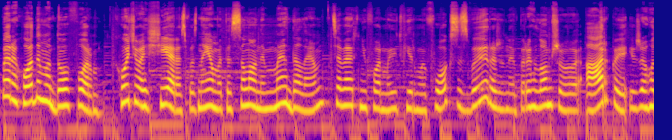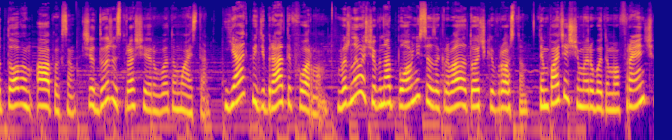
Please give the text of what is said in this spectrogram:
Переходимо до форм. Хочу вас ще раз познайомити з салонним медалем. Це верхні форми від фірми Fox з вираженою перегломшовою аркою і вже готовим апексом, що дуже спрощує роботу майстра. Як підібрати форму? Важливо, щоб вона повністю закривала точки вросту. Тим паче, що ми робитимо френч,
